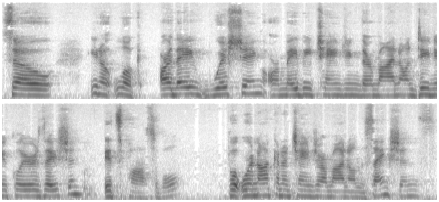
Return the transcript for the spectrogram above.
So you know, look, are they wishing or maybe changing their mind on denuclearization? It's possible. But we're not going to change our mind on the sanctions.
